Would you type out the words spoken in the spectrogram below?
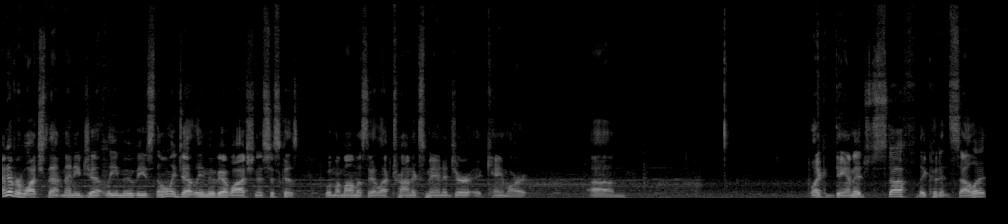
I never watched that many Jet Li movies. The only Jet Li movie I watched, and it's just because when my mom was the electronics manager at Kmart, um, like damaged stuff, they couldn't sell it,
